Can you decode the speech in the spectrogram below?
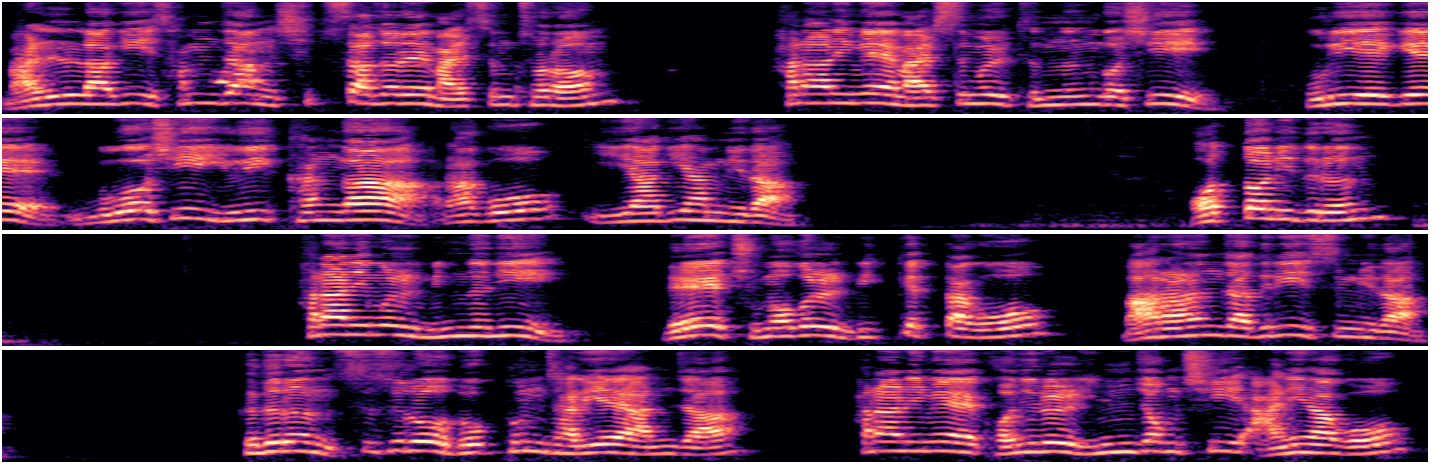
말라기 3장 14절의 말씀처럼 하나님의 말씀을 듣는 것이 우리에게 무엇이 유익한가 라고 이야기합니다. 어떤 이들은 하나님을 믿느니 내 주먹을 믿겠다고 말하는 자들이 있습니다. 그들은 스스로 높은 자리에 앉아 하나님의 권위를 인정치 아니하고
